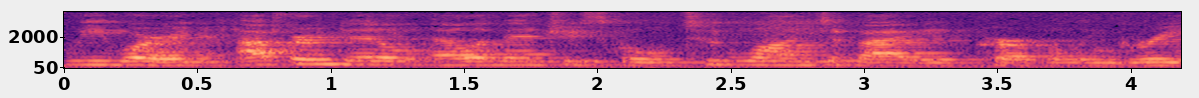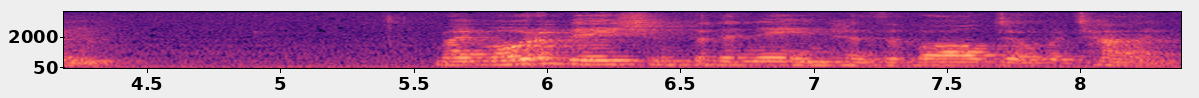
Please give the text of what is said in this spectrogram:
We were an upper middle elementary school, too long divided, purple and green. My motivation for the name has evolved over time.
